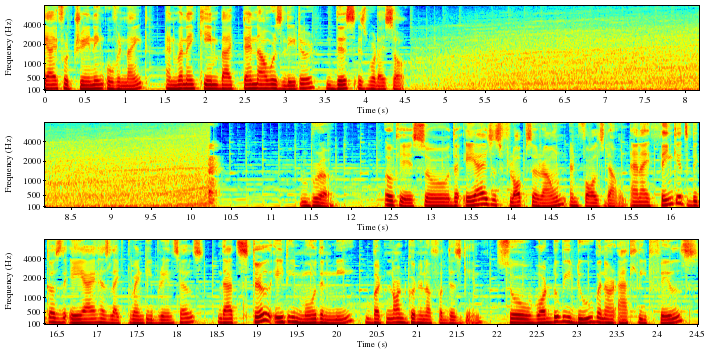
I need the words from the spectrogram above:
AI for training overnight and when I came back 10 hours later, this is what I saw. Bruh. Okay, so the AI just flops around and falls down. And I think it's because the AI has like 20 brain cells. That's still 18 more than me, but not good enough for this game. So what do we do when our athlete fails?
